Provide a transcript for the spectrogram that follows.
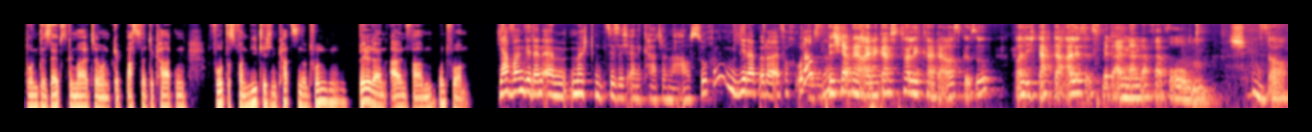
Bunte, selbstgemalte und gebastelte Karten, Fotos von niedlichen Katzen und Hunden, Bilder in allen Farben und Formen. Ja, wollen wir denn, ähm, möchten Sie sich eine Karte mal aussuchen? Jeder würde einfach, oder? Ich habe mir eine ganz tolle Karte ausgesucht, weil ich dachte, alles ist miteinander verwoben. Schön. So.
